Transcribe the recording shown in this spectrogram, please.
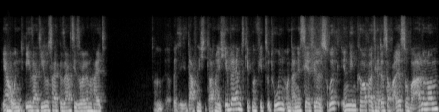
Ja, und wie gesagt, Jesus hat gesagt, sie soll dann halt sie darf nicht, darf nicht hierbleiben, es gibt noch viel zu tun. Und dann ist sie jetzt wieder zurück in den Körper. Sie hat das auch alles so wahrgenommen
